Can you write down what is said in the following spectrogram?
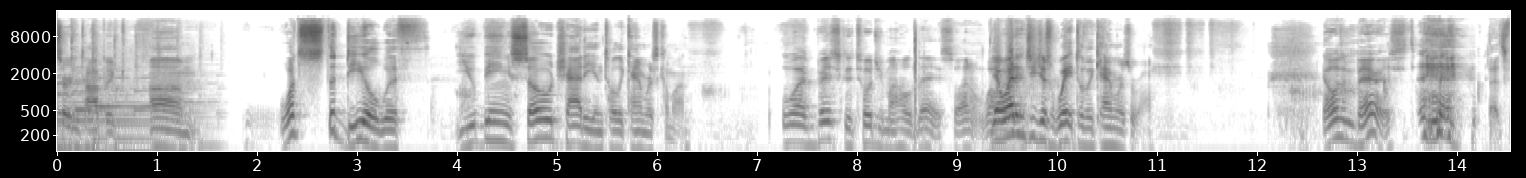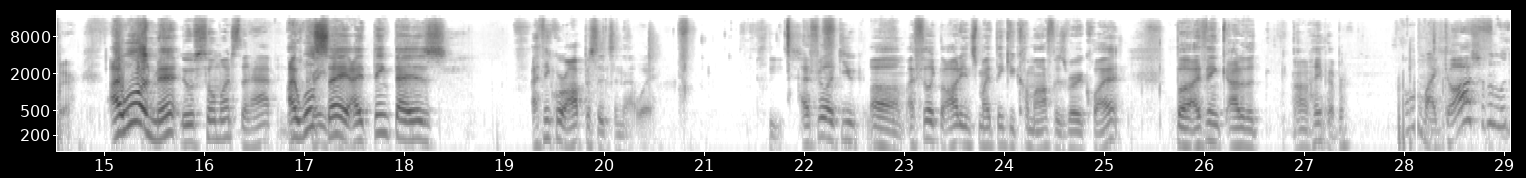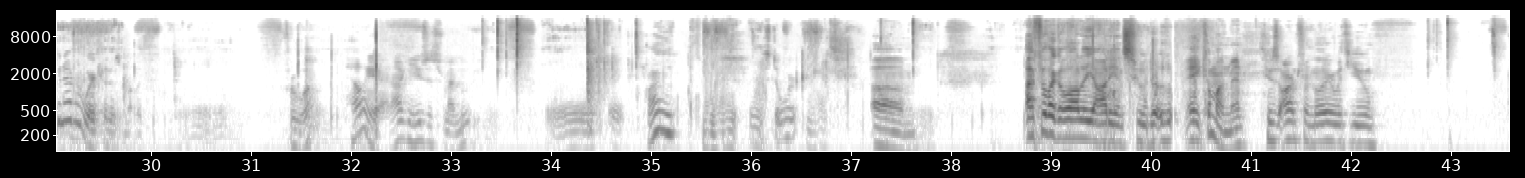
certain topic. Um, what's the deal with you being so chatty until the cameras come on? Well, I basically told you my whole day, so I don't. Why yeah, why didn't you just wait till the cameras were on? I was embarrassed. That's fair. I will admit, there was so much that happened. I will crazy. say, I think that is, I think we're opposites in that way. please. I feel like you, um, I feel like the audience might think you come off as very quiet, but I think out of the, oh, hey Pepper, Oh my gosh, I've been looking everywhere for this mother. For what? Hell yeah! Now I can use this for my movie. Hi. It's still working. um, I feel like a lot of the audience who, who hey, come on, man, who's aren't familiar with you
